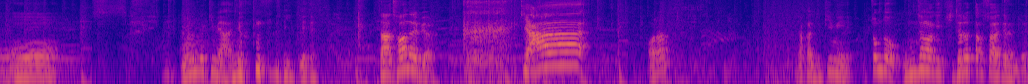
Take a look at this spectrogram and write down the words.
오 이런 느낌이 아니었는데 이게 자 저하늘의 별 야! 어라? 약간 느낌이 좀 더 웅장하게 기다렸다가 써야 되는데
